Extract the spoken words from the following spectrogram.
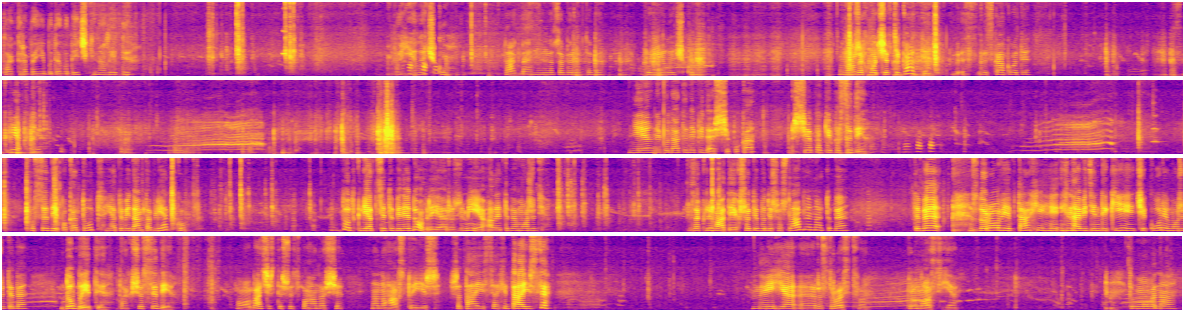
Так, треба їй буде водички налити. Поїлочку. Так, дай ну я заберу тебе поїлочку. Вона вже хоче втікати, вискакувати з клітки. Ні, нікуди ти не підеш ще поки. Ще поки посиди. Посиди поки тут. Я тобі дам таблетку. Тут клітці тобі не добре, я розумію, але тебе можуть заклювати. Якщо ти будеш ослаблена, тебе, тебе здорові птахи, і навіть індики чи кури можуть тебе добити. Так що сиди. О, бачиш, ти щось погано ще на ногах стоїш, шатаєшся, хитаєшся. Ну і є е, розстройство, пронос є. Тому вона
